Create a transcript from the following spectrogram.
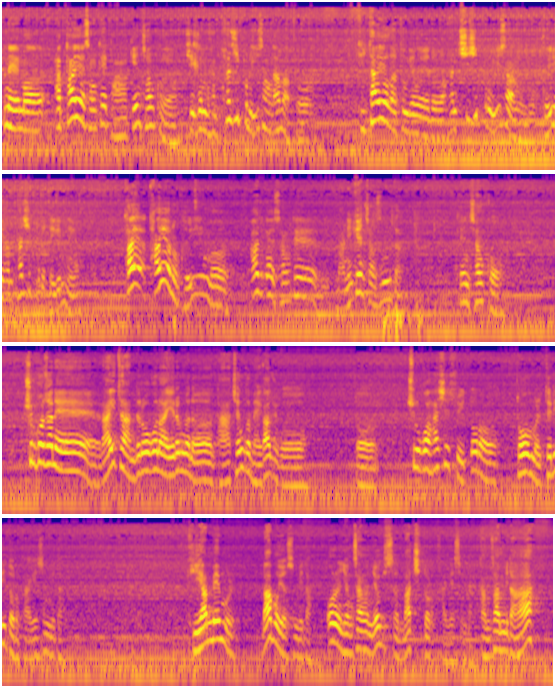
근데 뭐 앞타이어 상태 다 괜찮고요. 지금 한 80% 이상 남았고 뒷타이어 같은 경우에도 한 70% 이상 뭐 거의 한 80% 되겠네요. 타이어 타이어는 거의 뭐 아직까지 상태 많이 괜찮습니다. 괜찮고 출고 전에 라이트 안 들어오거나 이런 거는 다 점검해 가지고 또 출고하실 수 있도록 도움을 드리도록 하겠습니다. 귀한 매물 라보였습니다. 오늘 영상은 여기서 마치도록 하겠습니다. 감사합니다.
